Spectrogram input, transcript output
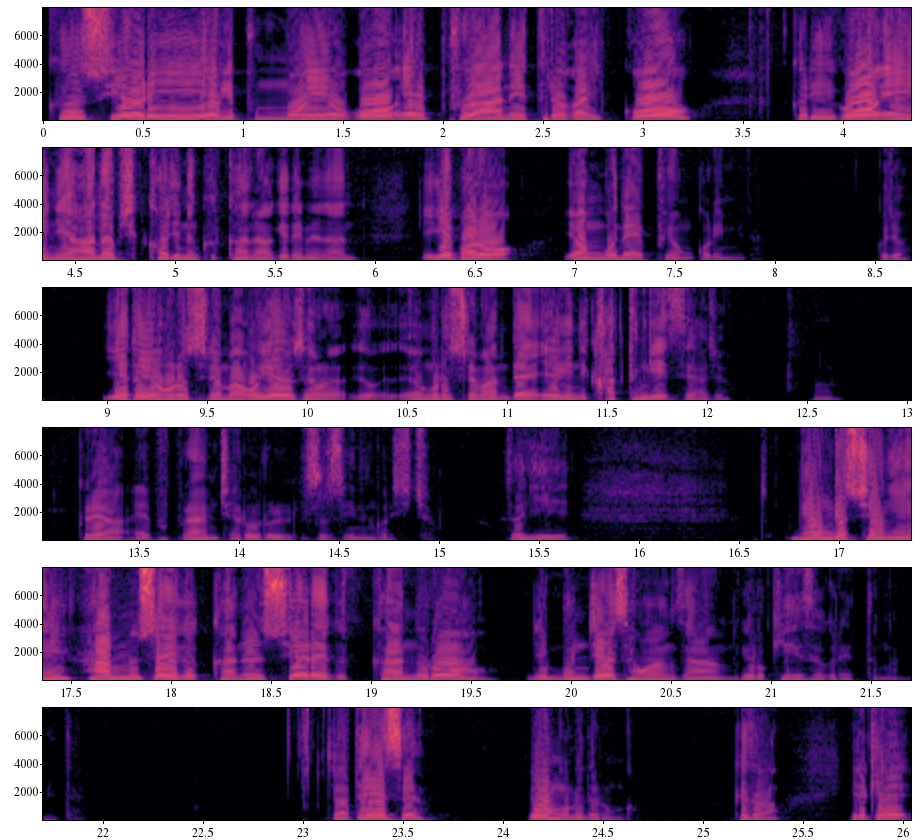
그 수열이 여기 분모에 오고 f 안에 들어가 있고 그리고 n이 한없이 커지는 극한을 하게 되면은 이게 바로 0분의 f 용꼴입니다. 그죠? 얘도 0으로 수렴하고 얘도 0으로 수렴하는데 여기는 같은 게 있어야죠. 어. 그래야 f 프라임 제로를 쓸 수 있는 것이죠. 그래서 이 미분계수 정이 함수의 극한을 수열의 극한으로 문제의 상황상 이렇게 해석을 했던 겁니다. 자, 되겠어요? 이런 겁니다, 이런 거. 그래서 이렇게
